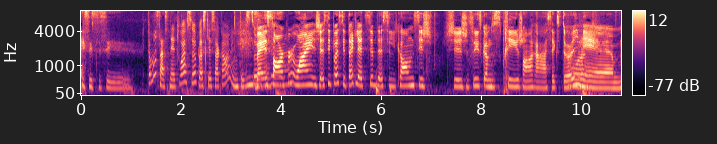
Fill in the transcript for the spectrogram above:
eh, c'est, c'est, c'est- Comment ça se nettoie, ça? Parce que ça a quand même une texture. Ben, sont un peu, ouais, je sais pas, c'est peut-être le type de silicone, c'est, j- j'utilise comme du spray, genre à sextoy, Ouais. mais euh,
